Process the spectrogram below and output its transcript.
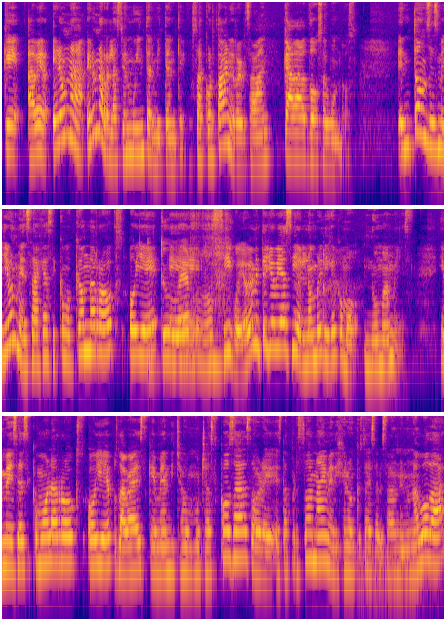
Que, a ver, era una, era una relación muy intermitente. O sea, cortaban y regresaban cada dos segundos. Entonces me llega un mensaje así como, ¿qué onda, Rox? Oye, Y tú, eh, sí, güey. Obviamente yo vi así el nombre y dije como, no mames. Y me decía así como, hola, Rox. Oye, pues la verdad es que me han dicho muchas cosas sobre esta persona y me dijeron que ustedes se besaron en una boda.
